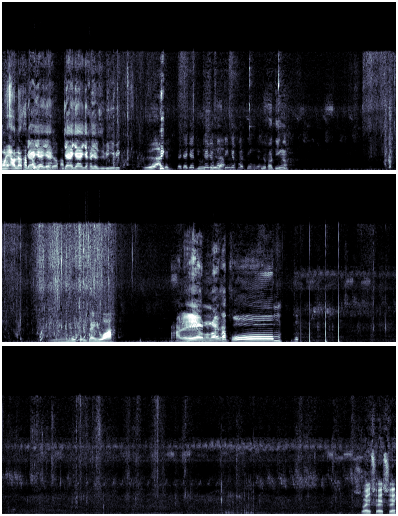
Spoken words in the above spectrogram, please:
น้อยเอาแล้วครับอยาผมอยาอยาอยาอยาอยาขยับสวิงอีบิ๊กเอออาจจะจะจะจะยูจะชื่จะอเข้าละติ้งจะเข้าติ้งจะเข้าติ้งเหรอ โอ้ตัวใหญ่วะมาแล้วน้อยๆครับผมสวยสวยสวย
